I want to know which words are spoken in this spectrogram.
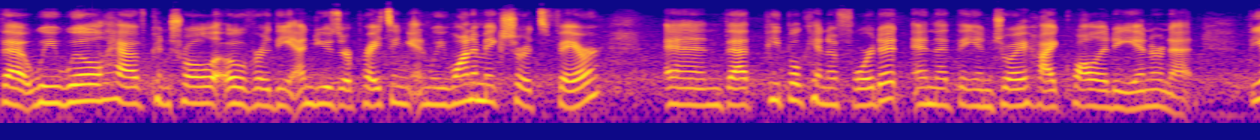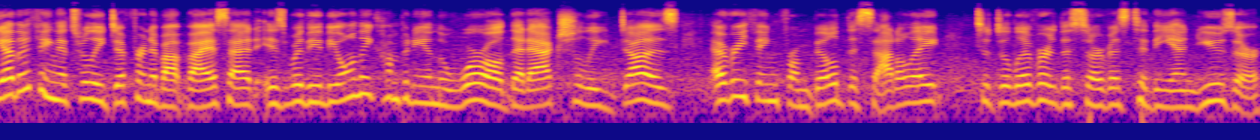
that we will have control over the end user pricing and we want to make sure it's fair and that people can afford it and that they enjoy high quality internet. The other thing that's really different about Viasat is we're the only company in the world that actually does everything from build the satellite to deliver the service to the end user.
